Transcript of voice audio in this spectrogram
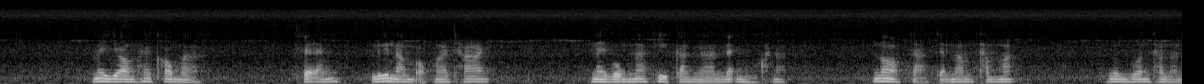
ๆไม่ยอมให้เข้ามา แฝง หรือนำออกมาใช้ในวงหน้าที่การงานและหมู่คณะ นอกจากจะนำธรรมะล้วนๆเท่านั้น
